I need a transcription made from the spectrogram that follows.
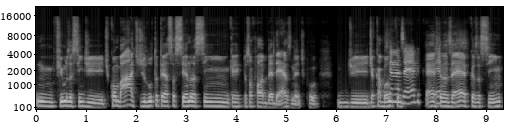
em filmes assim de, de combate, de luta, ter essas cenas assim, que o pessoal fala B10, né? Tipo, de, de acabando com cenas épicas. É, cenas épicas, assim,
